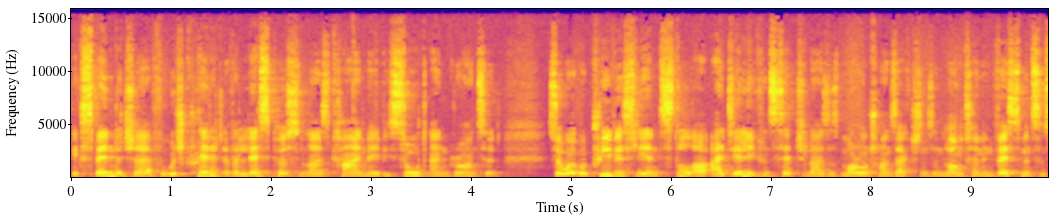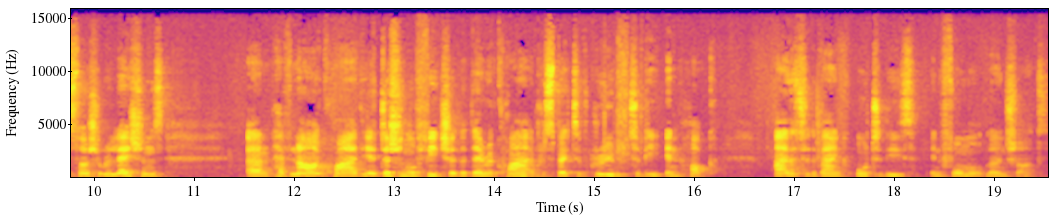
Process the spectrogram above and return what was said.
expenditure for which credit of a less personalized kind may be sought and granted. So, what were previously and still are ideally conceptualized as moral transactions and long term investments in social relations um, have now acquired the additional feature that they require a prospective groom to be in hoc, either to the bank or to these informal loan sharks.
